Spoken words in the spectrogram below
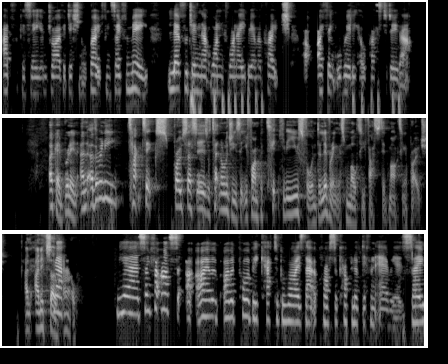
advocacy and drive additional growth. And so, for me, leveraging that one to one ABM approach, I think will really help us to do that. Okay, brilliant. And are there any tactics, processes, or technologies that you find particularly useful in delivering this multifaceted marketing approach? And, and if so, yeah. how? Yeah, so for us, I, I, would, I would probably categorize that across a couple of different areas. So,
